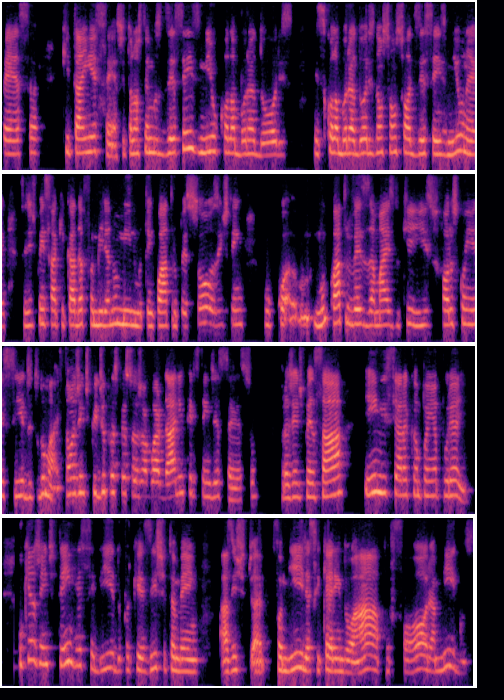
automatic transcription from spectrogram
peça que está em excesso. Então, nós temos 16 mil colaboradores. Esses colaboradores não são só 16 mil, né? Se a gente pensar que cada família, no mínimo, tem quatro pessoas, a gente tem quatro vezes a mais do que isso, fora os conhecidos e tudo mais. Então, a gente pediu para as pessoas já guardarem o que eles têm de excesso, para a gente pensar e iniciar a campanha por aí. O que a gente tem recebido, porque existe também as eh, famílias que querem doar por fora, amigos,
